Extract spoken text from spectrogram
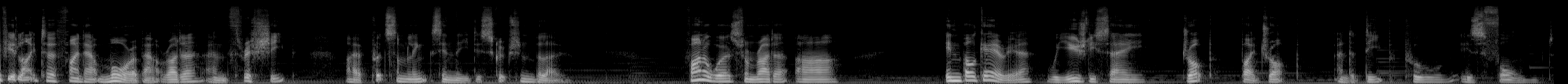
If you'd like to find out more about Rada and Thrift Sheep, I have put some links in the description below. Final words from Rada are In Bulgaria, we usually say drop by drop and a deep pool is formed.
